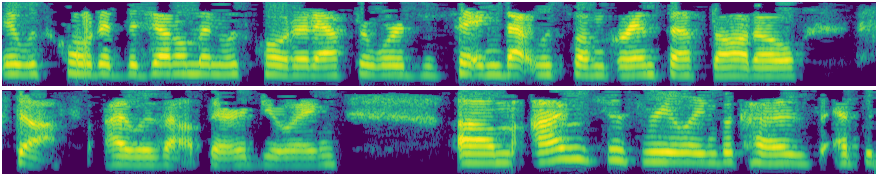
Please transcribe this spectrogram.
it was quoted, the gentleman was quoted afterwards as saying that was some Grand Theft Auto stuff I was out there doing. Um, I was just reeling because at the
